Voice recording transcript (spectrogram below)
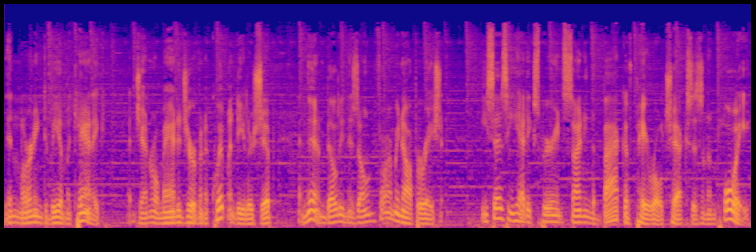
then learning to be a mechanic, a general manager of an equipment dealership, and then building his own farming operation. He says he had experience signing the back of payroll checks as an employee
